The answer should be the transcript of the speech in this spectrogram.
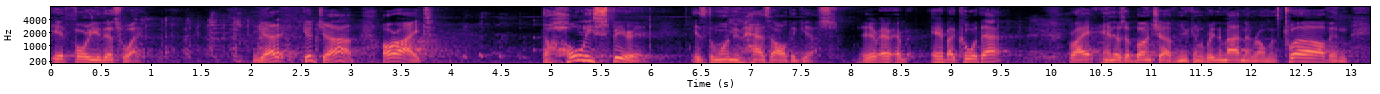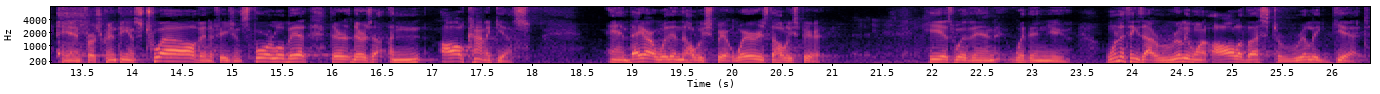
it for you this way. You got it? Good job. All right. The Holy Spirit is the one who has all the gifts. Everybody cool with that? Right? And there's a bunch of them. You can read about them in Romans 12 and, and 1 Corinthians 12 and Ephesians 4 a little bit. There, there's a, an, all kind of gifts. And they are within the Holy Spirit. Where is the Holy Spirit? He is within, within you. One of the things I really want all of us to really get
